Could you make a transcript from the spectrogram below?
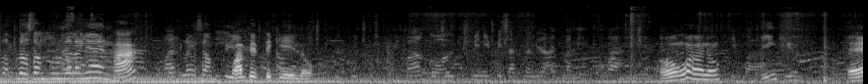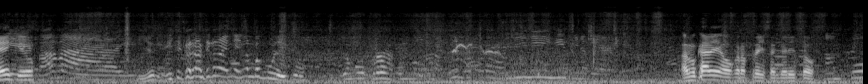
Tatlo sampu na lang yan. Ha? Tatlo sampu. 150 kilo. Diba, gold, pinipitas na nila at maliit pa. Oo nga, ano. Thank you. Thank you. Bye-bye. Yun. Eh, teka lang, teka lang. Ilang magulay ko? Yung okra. Hindi hinihingi, binabayaran. Ah, magkano yung okra price ang ganito? Sampu.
